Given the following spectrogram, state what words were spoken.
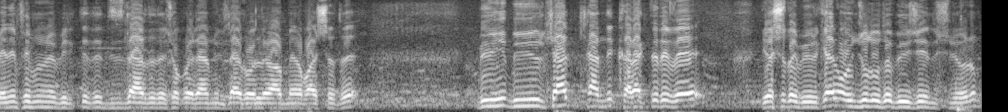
benim filmimle birlikte de dizilerde de çok önemli güzel roller almaya başladı. Büyü- büyürken kendi karakteri ve yaşı da büyürken oyunculuğu da büyüyeceğini düşünüyorum.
